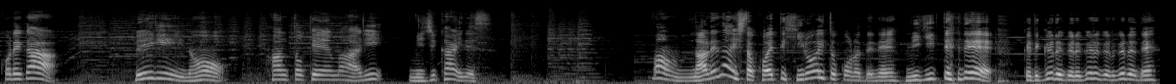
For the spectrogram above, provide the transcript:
これが、ベリーの反時計回り短いです。まあ、慣れない人はこうやって広いところでね、右手で、こうやってぐるぐるぐるぐるぐるね、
